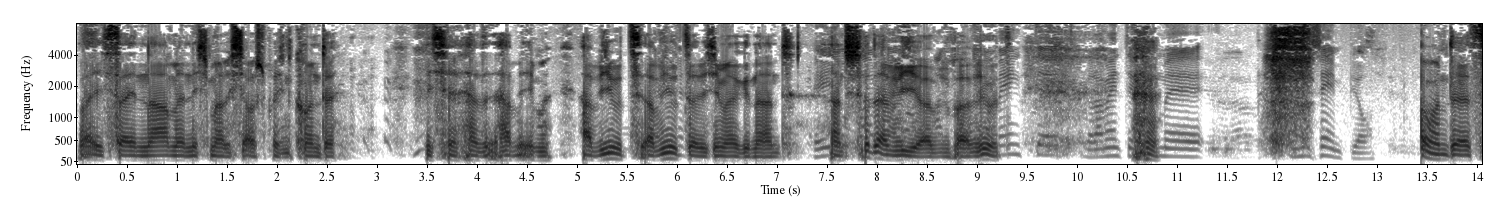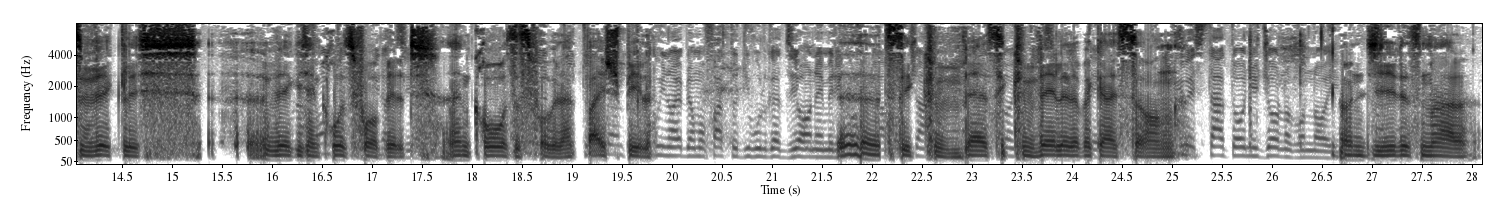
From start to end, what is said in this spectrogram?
weil ich seinen Namen nicht mal richtig aussprechen konnte. Ich habe hab immer Aviut, Aviut habe ich immer genannt, anstatt Avio, Aviut. Und er ist wirklich, wirklich ein großes Vorbild, ein großes Vorbild, ein Beispiel. Ist die, er ist die Quelle der Begeisterung. Und jedes Mal,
